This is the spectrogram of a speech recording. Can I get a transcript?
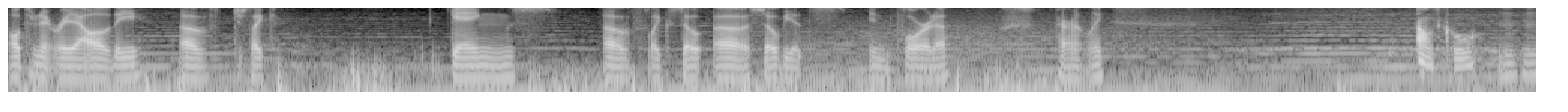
alternate reality of just like gangs of like so uh Soviets in Florida, apparently. Sounds cool. Mm-hmm.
